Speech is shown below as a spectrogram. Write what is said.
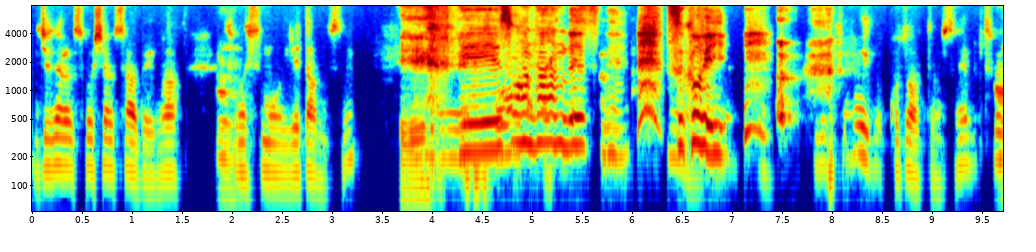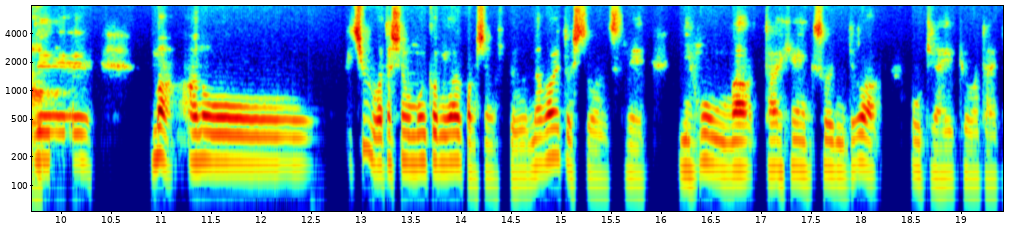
ジェネラルソーシャルサーベイがうんその質問を入れたんですね。えーえー、そうなんですね。すごい。うんすごいことだったんですね。それで、まあ、あのー一部私の思い込みがあるかもしれないですけど、流れとしてはですね、日本が大変そういう意味では大きな影響を与えて、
